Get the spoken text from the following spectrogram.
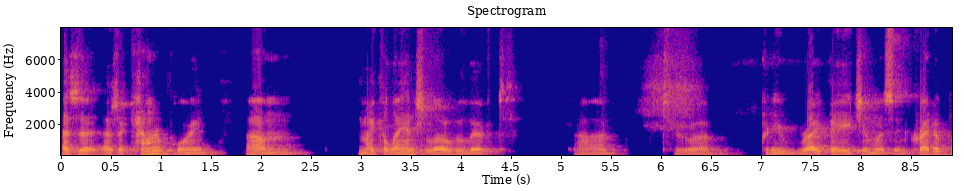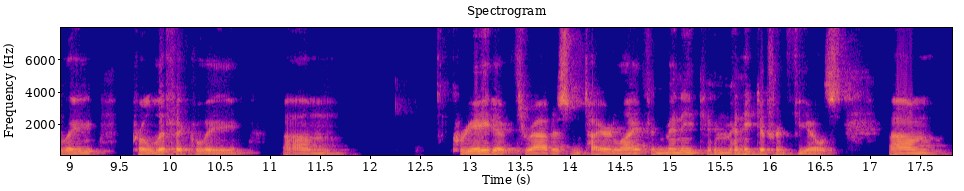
As a, as a counterpoint, um, Michelangelo, who lived uh, to a pretty ripe age and was incredibly prolifically um, creative throughout his entire life in many in many different fields. Um,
